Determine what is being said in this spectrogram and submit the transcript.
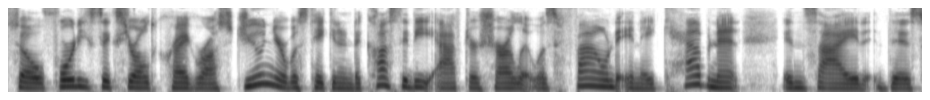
So, 46 year old Craig Ross Jr. was taken into custody after Charlotte was found in a cabinet inside this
